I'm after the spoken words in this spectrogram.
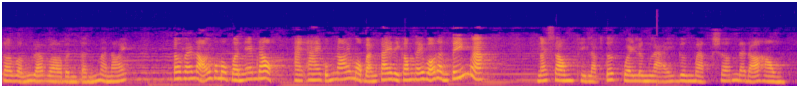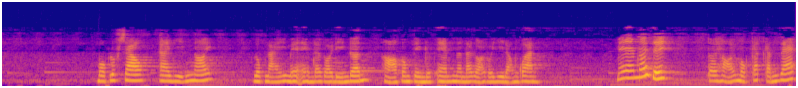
tôi vẫn giả vờ bình tĩnh mà nói. Đâu phải lỗi của một mình em đâu, ai ai cũng nói một bàn tay thì không thể vỗ thành tiếng mà. Nói xong thì lập tức quay lưng lại, gương mặt sớm đã đỏ hồng. Một lúc sau, A Diễn nói, lúc nãy mẹ em đã gọi điện đến, họ không tìm được em nên đã gọi vào di động của anh. Mẹ em nói gì? Tôi hỏi một cách cảnh giác.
